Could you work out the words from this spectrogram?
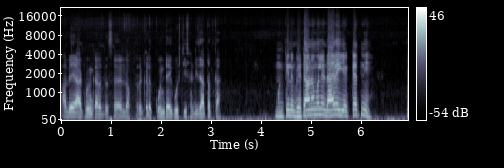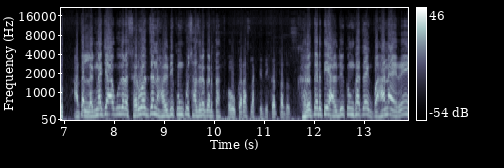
अबे आठवण काढत असेल. डॉक्टरकडे कोणत्याही गोष्टीसाठी जातात का? मग तिने भेटावं मला डायरेक्ट एकट्यात नाही आता लग्नाच्या अगोदर सर्वच जण हळदी कुंकू साजरं करतात. हो करावंच लागते ते करतातच. खरं तर ते हळदी कुंकाचा एक बहाणा आहे रे.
